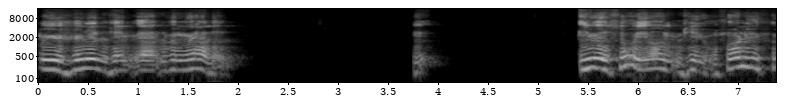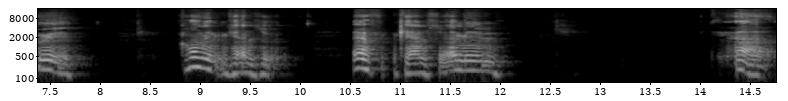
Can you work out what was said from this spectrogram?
we shouldn't take that for granted. He, was so young too, 43, colon cancer, F cancer. I mean, yeah,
